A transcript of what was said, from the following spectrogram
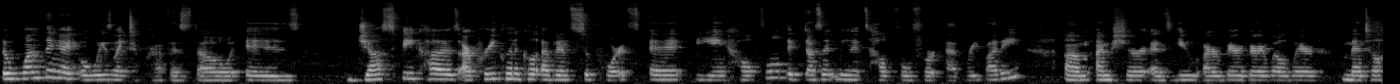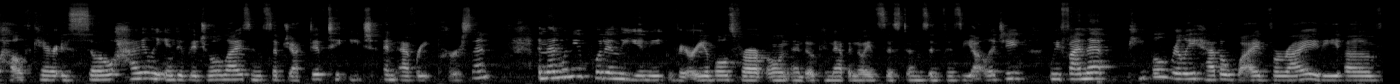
the one thing I always like to preface though is just because our preclinical evidence supports it being helpful, it doesn't mean it's helpful for everybody. Um, I'm sure, as you are very, very well aware, mental health care is so highly individualized and subjective to each and every person. And then when you put in the unique variables for our own endocannabinoid systems and physiology, we find that people really have a wide variety of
